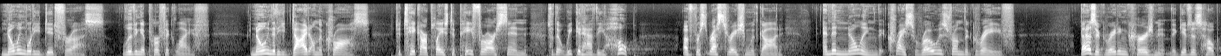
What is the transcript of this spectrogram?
knowing what he did for us, living a perfect life, knowing that he died on the cross to take our place, to pay for our sin, so that we could have the hope of restoration with God, and then knowing that Christ rose from the grave. That is a great encouragement that gives us hope,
